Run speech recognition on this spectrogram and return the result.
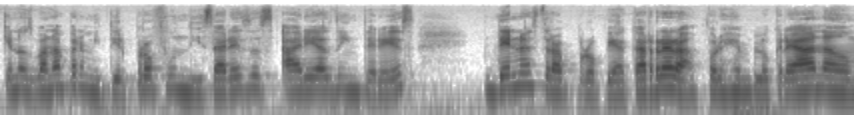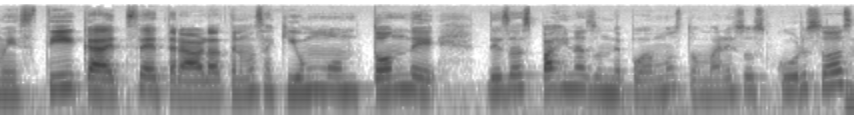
que nos van a permitir profundizar esas áreas de interés de nuestra propia carrera. Por ejemplo, Creana, Domestica, etcétera. Ahora tenemos aquí un montón de, de esas páginas donde podemos tomar esos cursos.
